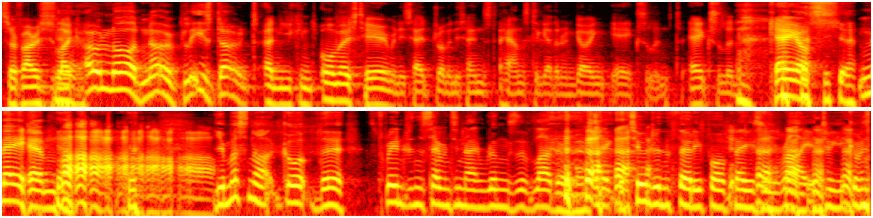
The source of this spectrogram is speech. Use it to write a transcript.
So Varys is like, "Oh Lord, no, please don't!" And you can almost hear him in his head drumming his hands hands together and going, "Excellent, excellent, chaos, Yeah. mayhem." You must not go up the 379 rungs of ladder and then take the 234 paces right until you come.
